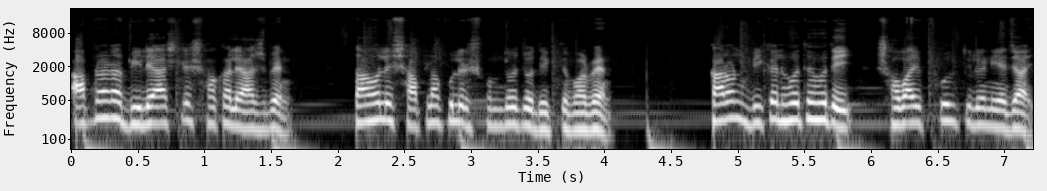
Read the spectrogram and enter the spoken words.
আপনারা বিলে আসলে সকালে আসবেন, তাহলে শাপলা ফুলের সৌন্দর্য দেখতে পারবেন। কারণ বিকেল হতে হতেই সবাই ফুল তুলে নিয়ে যায়।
